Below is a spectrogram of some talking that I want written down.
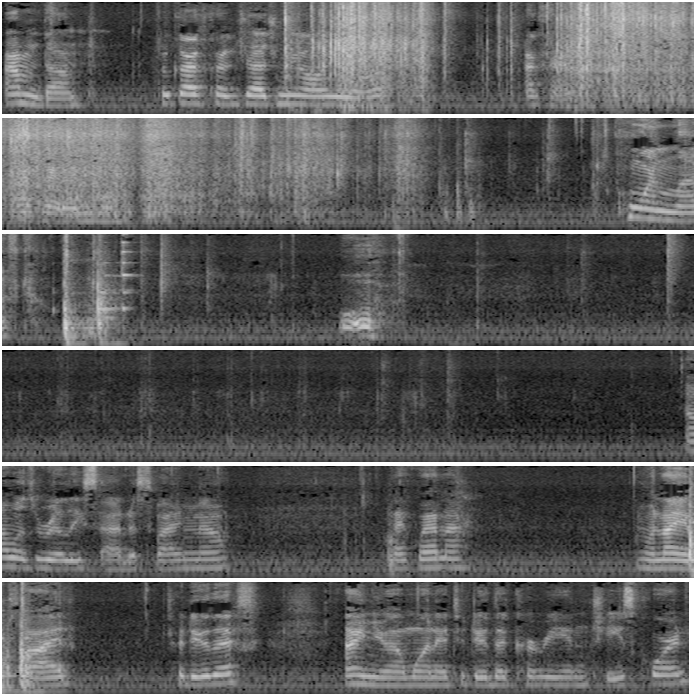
I'm done. You guys can judge me all you want. I can't. I can't anymore. Corn left. Oh. That was really satisfying now. Like when I when I applied to do this, I knew I wanted to do the Korean cheese corn.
